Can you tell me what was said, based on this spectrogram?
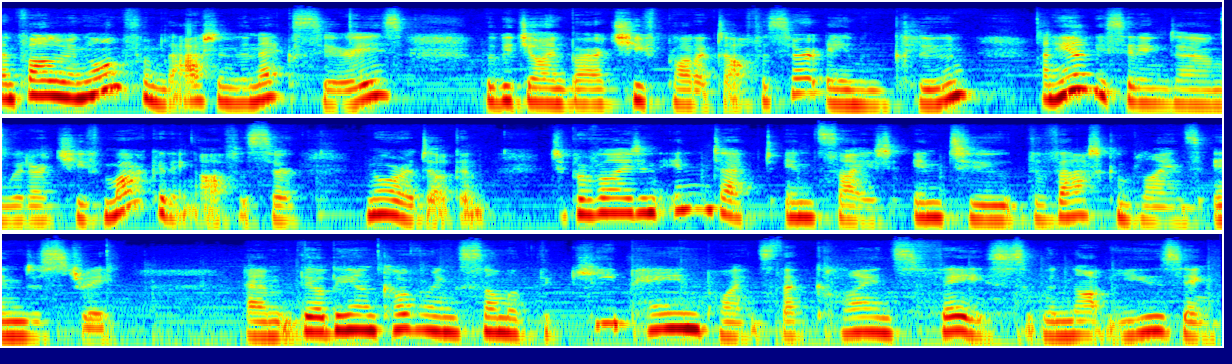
And following on from that, in the next series, we'll be joined by our Chief Product Officer, Eamon Clune, and he'll be sitting down with our Chief Marketing Officer, Nora Duggan, to provide an in depth insight into the VAT compliance industry. Um, they'll be uncovering some of the key pain points that clients face when not using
